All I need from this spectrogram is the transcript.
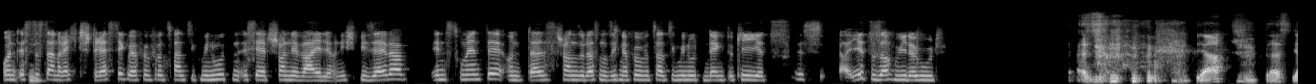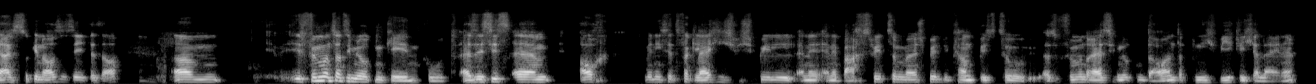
Und ist es dann recht stressig, weil 25 Minuten ist ja jetzt schon eine Weile. Und ich spiele selber Instrumente und das ist schon so, dass man sich nach 25 Minuten denkt, okay, jetzt ist, jetzt ist auch wieder gut. Also, ja, das, ja, so genauso sehe ich das auch. Ähm, 25 Minuten gehen gut. Also es ist ähm, auch, wenn ich es jetzt vergleiche, ich spiele eine, eine Bach-Suite zum Beispiel, die kann bis zu also 35 Minuten dauern, da bin ich wirklich alleine.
